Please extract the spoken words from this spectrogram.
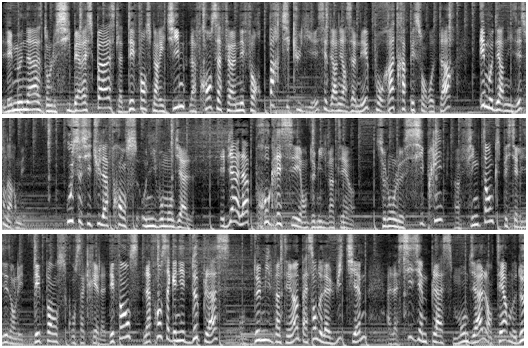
les menaces dans le cyberespace, la défense maritime, la France a fait un effort particulier ces dernières années pour rattraper son retard et moderniser son armée. Où se situe la France au niveau mondial? Eh bien, elle a progressé en 2021. Selon le CIPRI, un think tank spécialisé dans les dépenses consacrées à la défense, la France a gagné deux places en 2021, passant de la 8e à la 6e place mondiale en termes de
